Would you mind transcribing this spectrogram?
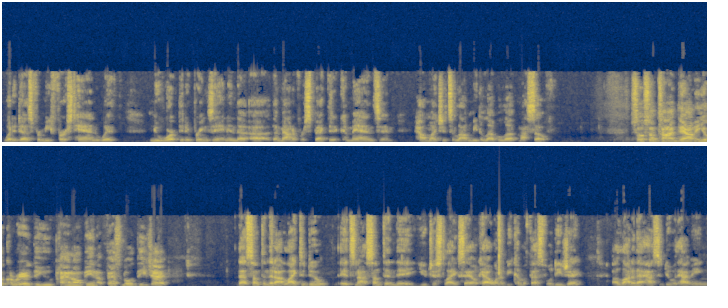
what it does for me firsthand with new work that it brings in and the uh, the amount of respect that it commands and how much it's allowed me to level up myself. So sometime down in your career, do you plan on being a festival DJ? that's something that I like to do. It's not something that you just like say, okay, I want to become a festival DJ. A lot of that has to do with having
